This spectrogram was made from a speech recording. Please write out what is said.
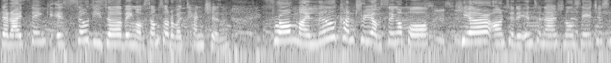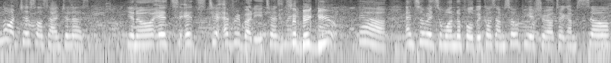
that I think is so deserving of some sort of attention from my little country of Singapore here onto the international stage. It's not just Los Angeles. You know, it's it's to everybody. To It's a big people. deal. Yeah, and so it's wonderful because I'm so patriotic. I'm so,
